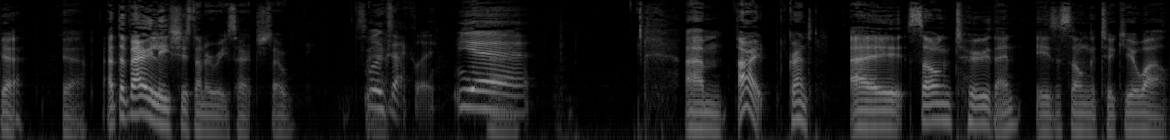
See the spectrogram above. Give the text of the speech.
yeah yeah at the very least she's done her research so, so Well, yeah. exactly. Yeah. Um, all right, grand. Uh, song two then is a song that took you a while.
